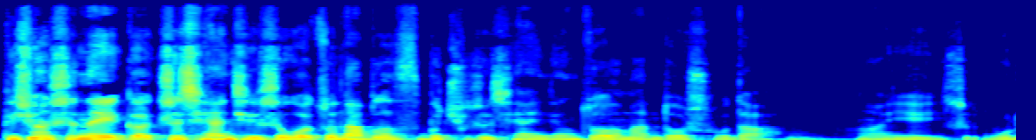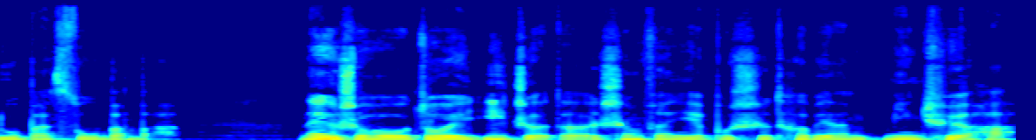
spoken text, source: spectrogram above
的确是那个之前，其实我做《那不勒斯部曲》之前已经做了蛮多书的，啊，也是五六本、四五本吧。那个时候作为译者的身份也不是特别的明确哈，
